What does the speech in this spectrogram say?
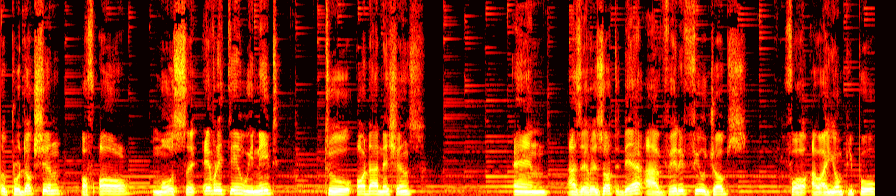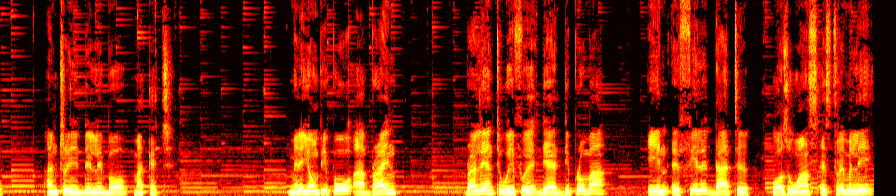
uh, production of almost uh, everything we need to other nations. And as a result, there are very few jobs for our young people entering the labor market. Many young people are brilliant, brilliant with uh, their diploma in a field that uh, was once extremely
